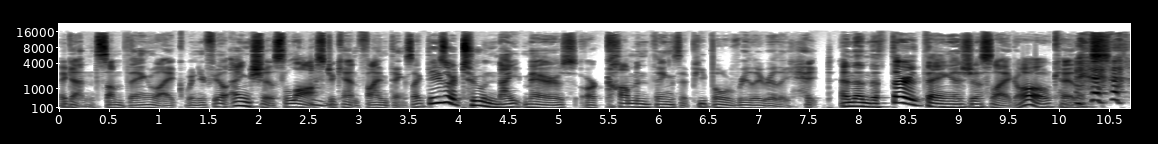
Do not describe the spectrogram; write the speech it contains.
again something like when you feel anxious, lost, you mm. can't find things. Like these are two nightmares or common things that people really, really hate. And then the third thing is just like, oh, okay, that's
